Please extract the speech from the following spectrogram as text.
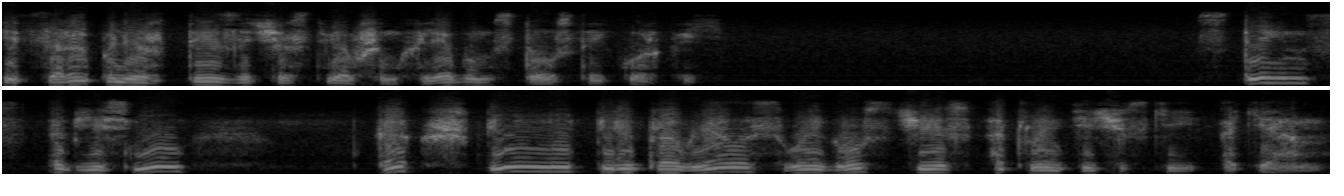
и царапали рты зачерствевшим хлебом с толстой коркой. Стейнс объяснил, как Шпинна переправляла свой груз через Атлантический океан.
